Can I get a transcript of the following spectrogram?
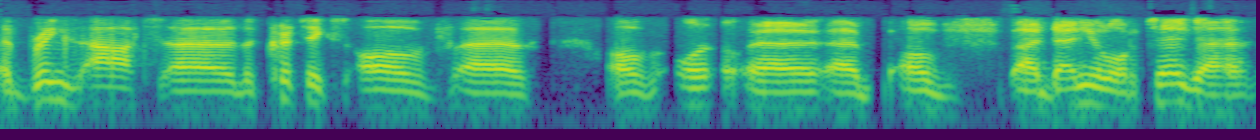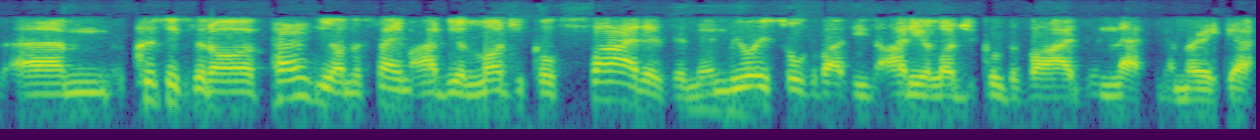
it brings out uh, the critics of uh, of uh, uh, of uh, Daniel Ortega, um, critics that are apparently on the same ideological side as him. And we always talk about these ideological divides in Latin America.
